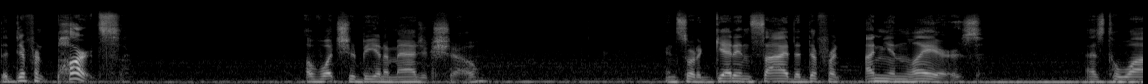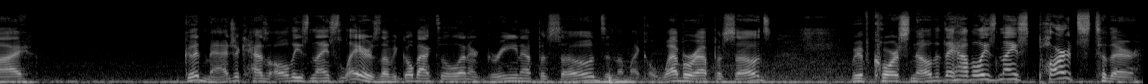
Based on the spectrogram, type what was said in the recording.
the different parts of what should be in a magic show and sort of get inside the different onion layers as to why good magic has all these nice layers. Though we go back to the Lennart Green episodes and the Michael Weber episodes, we of course know that they have all these nice parts to their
